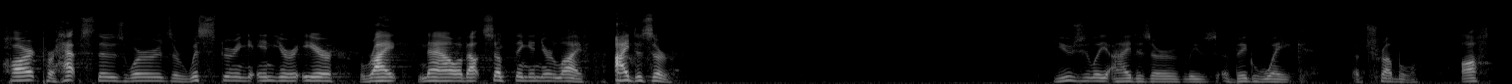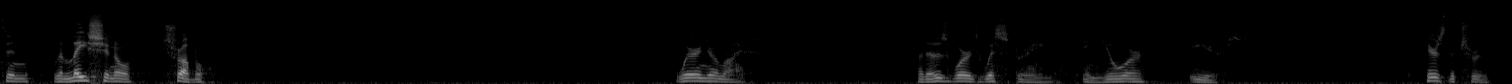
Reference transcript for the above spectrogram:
heart? Perhaps those words are whispering in your ear right now about something in your life. I deserve. Usually, I deserve leaves a big wake of trouble, often relational trouble. Where in your life are those words whispering in your ears? Here's the truth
